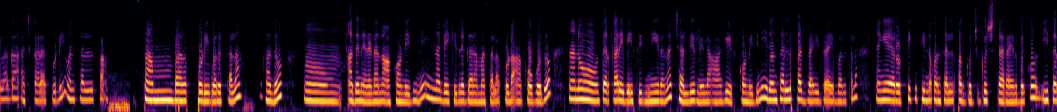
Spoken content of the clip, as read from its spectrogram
ಇವಾಗ ಅಚ್ಕಾರದ ಪುಡಿ, ಒಂದು ಸ್ವಲ್ಪ ಸಾಂಬಾರ್ ಪುಡಿ ಬರುತ್ತಲ್ಲ, ಅದು ಆಮ್, ಅದನ್ನೆರಡನ್ನು ಹಾಕ್ಕೊಂಡಿದ್ದೀನಿ ಇನ್ನು ಬೇಕಿದ್ದರೆ ಗರಂ ಮಸಾಲ ಕೂಡ ಹಾಕೋಬೋದು. ನಾನು ತರಕಾರಿ ಬೇಯಿಸಿದ ನೀರನ್ನು ಚಲ್ಲಿರಲಿಲ್ಲ ಹಾಗೆ ಇಟ್ಕೊಂಡಿದ್ದೀನಿ. ಇದೊಂದು ಸ್ವಲ್ಪ ಡ್ರೈ ಡ್ರೈ ಬರುತ್ತಲ್ಲ ನನಗೆ ರೊಟ್ಟಿಗೆ ತಿನ್ನೋಕೆ ಒಂದು ಸ್ವಲ್ಪ ಗೊಜ್ಜು ಗೊಜ್ಜು ಥರ ಇರಬೇಕು. ಈ ಥರ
